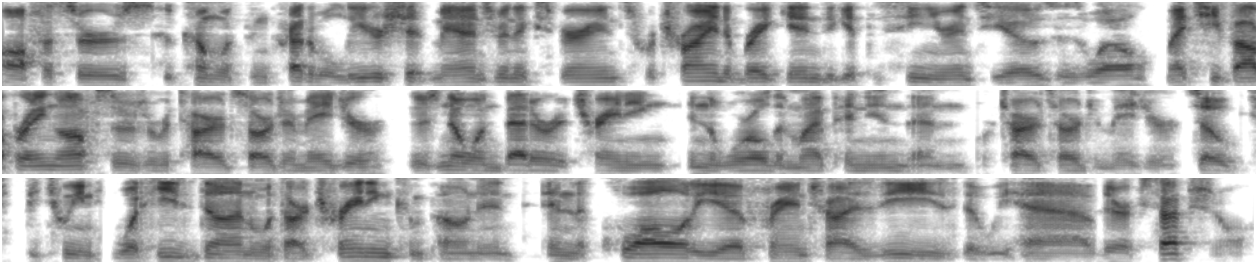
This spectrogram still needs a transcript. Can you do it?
officers who come with incredible leadership management management experience. We're trying to break in to get the senior NCOs as well. My chief operating officer is a retired sergeant major. There's no one better at training in the world, in my opinion, than retired sergeant major. So between what he's done with our training component and the quality of franchisees that we have, they're exceptional.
